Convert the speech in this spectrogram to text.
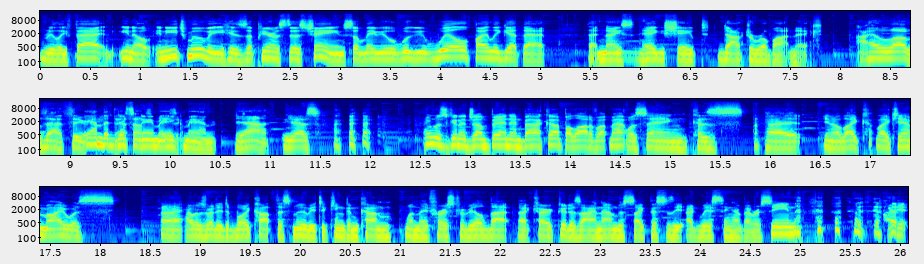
really fat. You know, in each movie, his appearance does change, so maybe we will finally get that that nice egg shaped Doctor Robotnik. I love that theory. and the that sounds nickname amazing. Eggman. Yeah, Yes. I was going to jump in and back up a lot of what Matt was saying because, uh, you know, like like him, I was uh, I was ready to boycott this movie to Kingdom Come when they first revealed that that character design. I'm just like, this is the ugliest thing I've ever seen. I,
